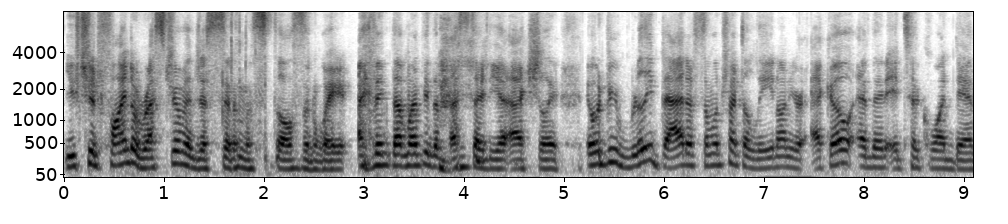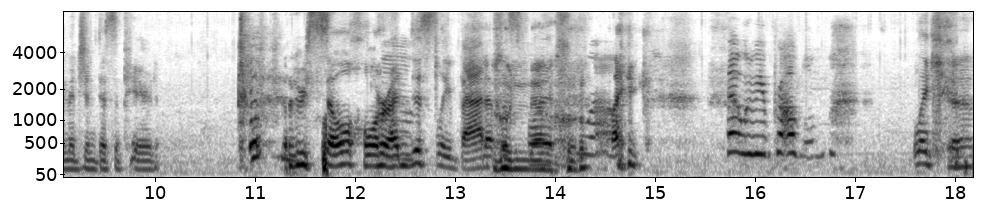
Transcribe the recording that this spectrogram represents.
You should find a restroom and just sit in the stalls and wait. I think that might be the best idea, actually. It would be really bad if someone tried to lean on your echo and then it took one damage and disappeared. it would be so horrendously bad at Oh this no. point. wow, Like, that would be a problem. like yeah.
